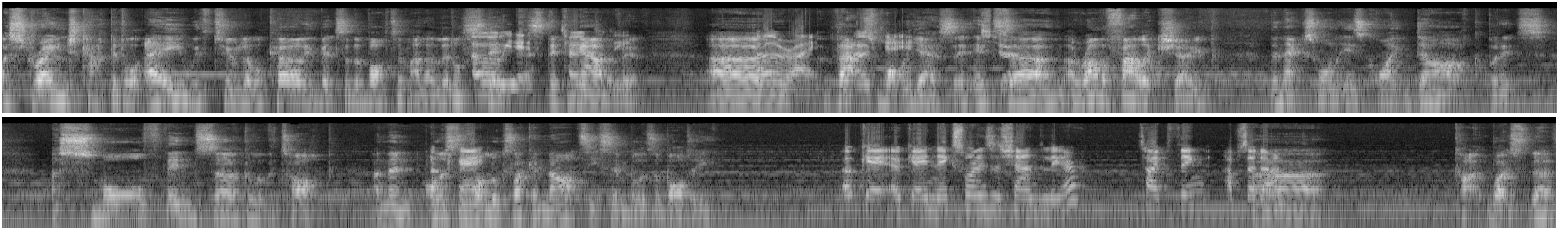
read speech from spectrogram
a strange capital A with two little curly bits at the bottom and a little stick Oh, yes, sticking out of totally. it. Um, Oh, right, That's what. Yes, it, it's Sure. um, a rather phallic shape. The next one is quite dark, but it's a small, thin circle at the top, and then honestly, Okay. what looks like a Nazi symbol as a body. Okay, okay. Next one is a chandelier type thing, upside down. Uh, kind well, it's, uh,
